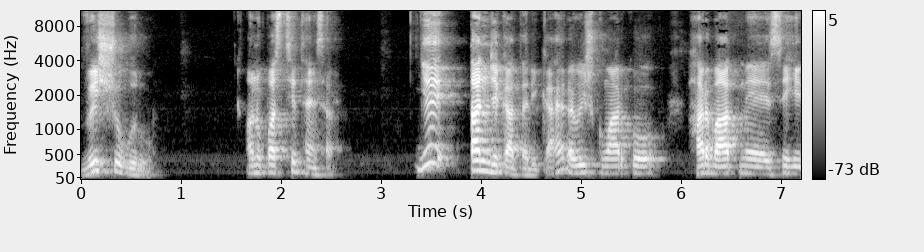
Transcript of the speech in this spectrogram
विश्व गुरु। अनुपस्थित हैं सर ये तंज का तरीका है। रवीश कुमार को हर बात में ऐसे ही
